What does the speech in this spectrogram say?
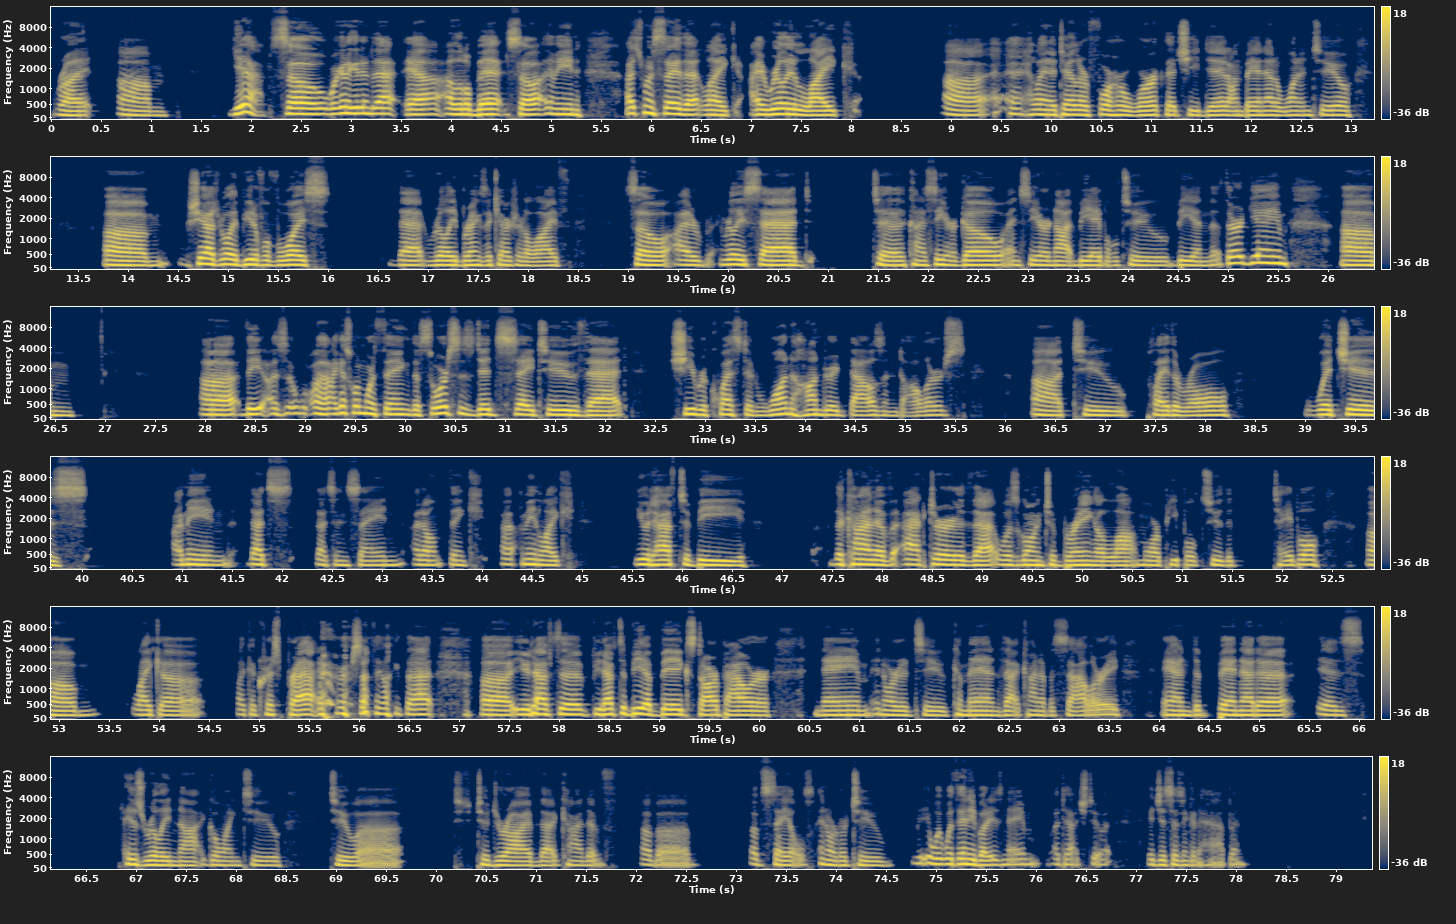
Right. Um, yeah. So we're gonna get into that uh, a little bit. So I mean, I just want to say that like I really like uh, Hellena Taylor for her work that she did on Bayonetta one and two. Um, she has really beautiful voice that really brings the character to life. So I'm really sad to kind of see her go and see her not be able to be in the third game. Um, uh, the uh, I guess one more thing, the sources did say too that she requested one hundred thousand uh, dollars to play the role, which is, I mean, that's that's insane. I don't think. I mean, like, you would have to be the kind of actor that was going to bring a lot more people to the table, um, like a like a Chris Pratt or something like that. Uh, you'd have to you'd have to be a big star power name in order to command that kind of a salary, and Bayonetta is is really not going to to uh, to, to drive that kind of of a uh, of sales in order to with anybody's name attached to it. It just isn't going to happen.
